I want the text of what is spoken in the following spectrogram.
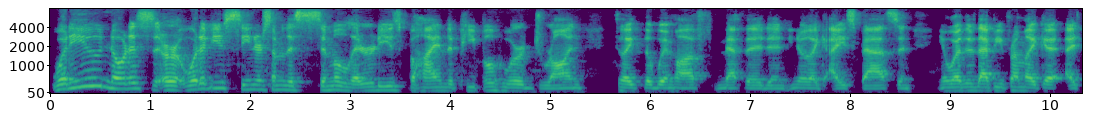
What do you notice or what have you seen are some of the similarities behind the people who are drawn to like the Wim Hof method and you know like ice baths? And you know whether that be from like a, a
